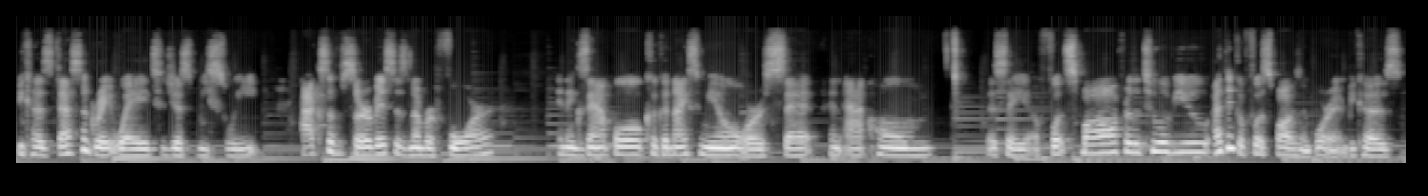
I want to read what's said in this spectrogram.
because that's a great way to just be sweet. Acts of service is number four. An example, cook a nice meal or set an at home, let's say a foot spa for the two of you. I think a foot spa is important because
